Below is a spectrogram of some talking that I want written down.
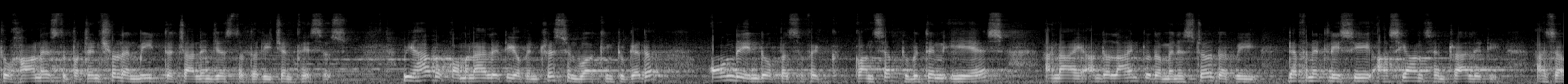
to harness the potential and meet the challenges that the region faces. We have a commonality of interest in working together on the Indo Pacific concept within EAS, and I underline to the Minister that we definitely see ASEAN centrality as a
